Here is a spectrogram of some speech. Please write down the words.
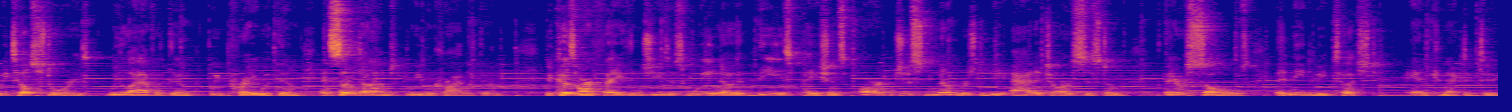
We tell stories, we laugh with them, we pray with them, and sometimes we even cry with them. Because of our faith in Jesus, we know that these patients aren't just numbers to be added to our system, they are souls that need to be touched and connected to.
